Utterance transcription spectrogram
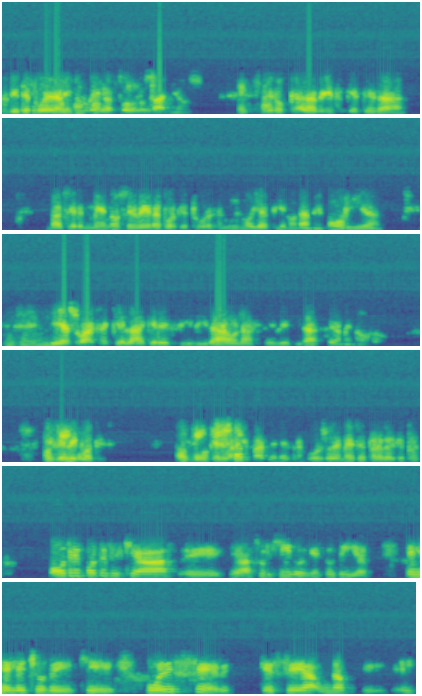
A ti te puede dar influenza todos los años, pero cada vez que te da va a ser menos severa porque tu organismo ya tiene una memoria y eso hace que la agresividad o la severidad sea menor. Esa es la hipótesis. Okay. que ver qué pasa en el transcurso de meses para ver qué pasa. Otra hipótesis que ha, eh, que ha surgido en estos días es el hecho de que puede ser que sea una el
